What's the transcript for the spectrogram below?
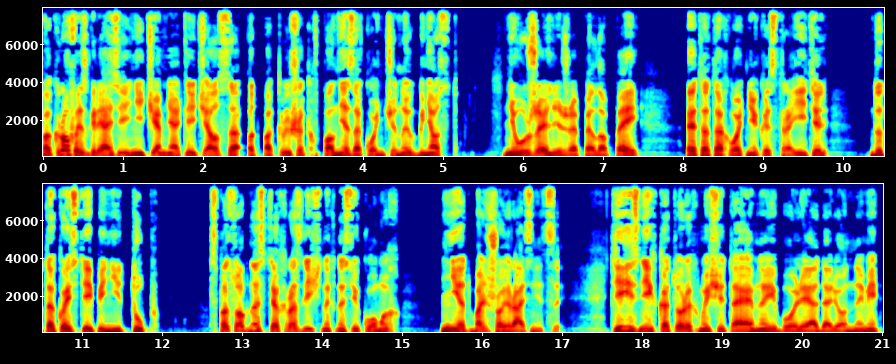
Покров из грязи ничем не отличался от покрышек вполне законченных гнезд. Неужели же Пелопей, этот охотник и строитель, до такой степени туп? В способностях различных насекомых нет большой разницы. Те из них, которых мы считаем наиболее одаренными,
